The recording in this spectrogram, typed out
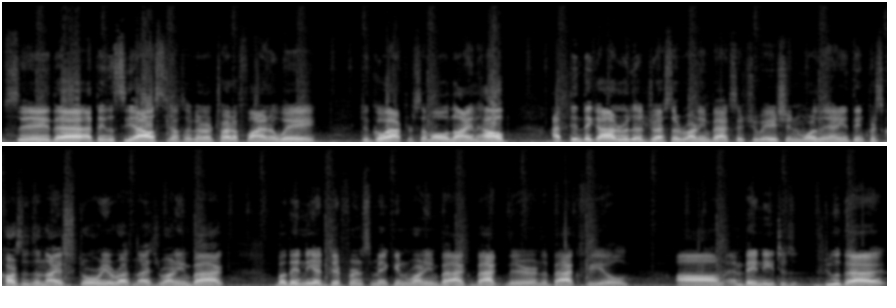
say that I think the Seattle Seahawks are gonna try to find a way to go after some old line help. I think they gotta really address the running back situation more than anything. Chris Carson's a nice story, a nice running back, but they need a difference making running back back there in the backfield, um, and they need to do that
